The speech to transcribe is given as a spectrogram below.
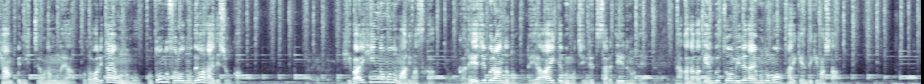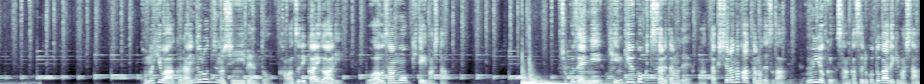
キャンプに必要なものやこだわりたいものもほとんど揃うのではないでしょうか。非売品のものもありますが、ガレージブランドのレアアイテムも陳列されているので、なかなか現物を見れないものも拝見できました。この日はグラインドロッジの新イベント、川釣り会があり、ボアブさんも来ていました。直前に緊急告知されたので全く知らなかったのですが、運よく参加することができました。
